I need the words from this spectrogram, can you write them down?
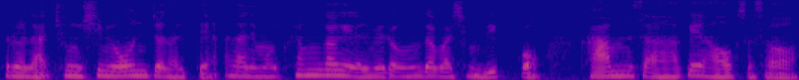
드러나 중심이 온전할 때 하나님은 평강의 열매로 응답하심을 믿고 감사하게 하옵소서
